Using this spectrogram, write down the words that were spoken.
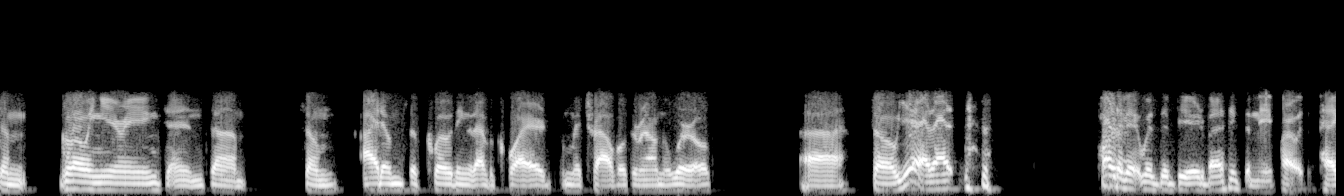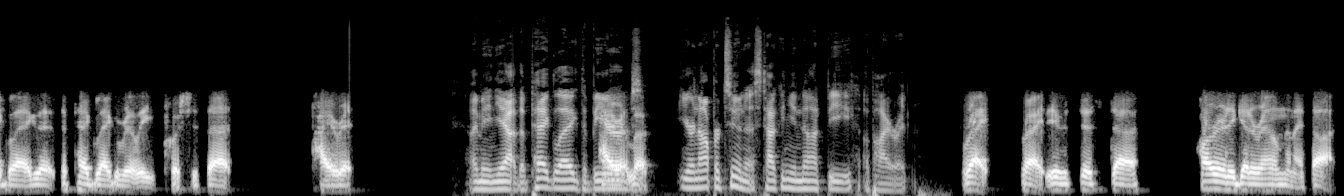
some glowing earrings and um, some items of clothing that I've acquired in my travels around the world. Uh, so yeah, that part of it was the beard, but I think the main part was the peg leg. That the peg leg really pushes that pirate. I mean, yeah, the peg leg, the beard. You're an opportunist. How can you not be a pirate? Right, right. It was just uh, harder to get around than I thought.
